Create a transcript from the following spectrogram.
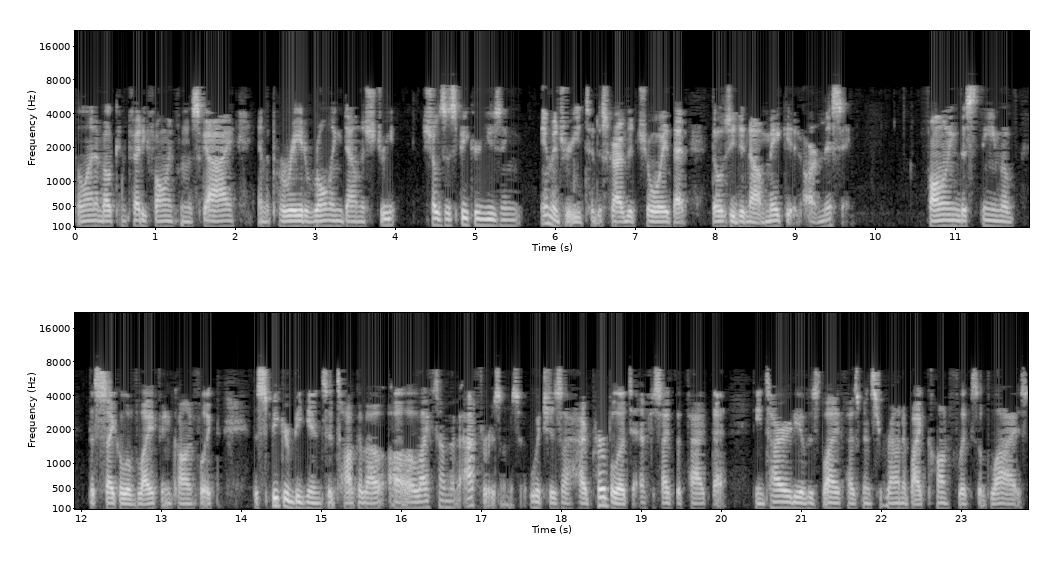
the line about confetti falling from the sky and the parade rolling down the street shows the speaker using imagery to describe the joy that those who did not make it are missing. Following this theme of the cycle of life and conflict, the speaker begins to talk about a lifetime of aphorisms, which is a hyperbola to emphasize the fact that the entirety of his life has been surrounded by conflicts of lies.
